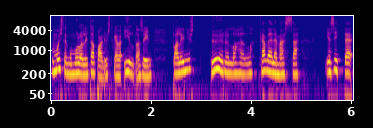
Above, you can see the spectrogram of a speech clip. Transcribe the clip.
Mä muistan, kun mulla oli tapa just käydä iltaisin paljon just Töölönlahdella kävelemässä. Ja sitten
